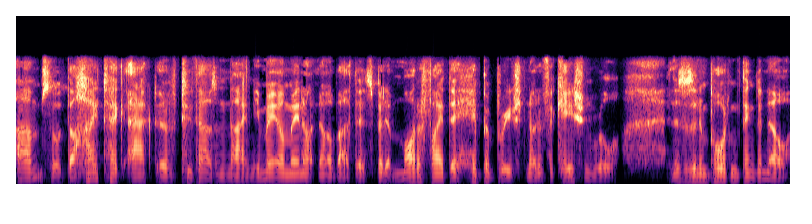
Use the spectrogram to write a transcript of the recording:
Um, so the HITECH Act of 2009, you may or may not know about this, but it modified the HIPAA breach notification rule. And this is an important thing to know.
